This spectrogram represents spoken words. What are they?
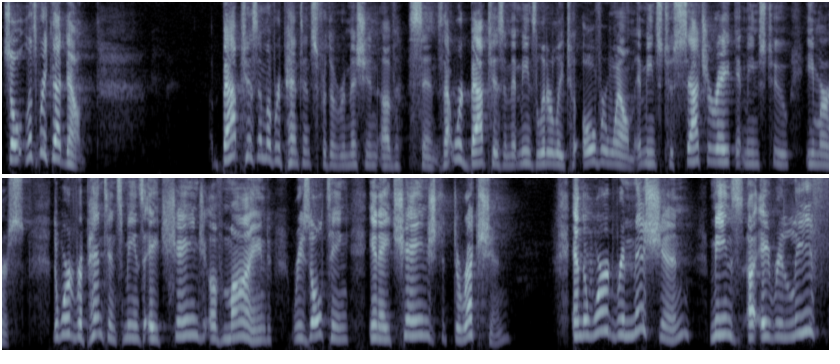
So let's break that down. Baptism of repentance for the remission of sins. That word baptism, it means literally to overwhelm, it means to saturate, it means to immerse. The word repentance means a change of mind resulting in a changed direction. And the word remission means uh, a relief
